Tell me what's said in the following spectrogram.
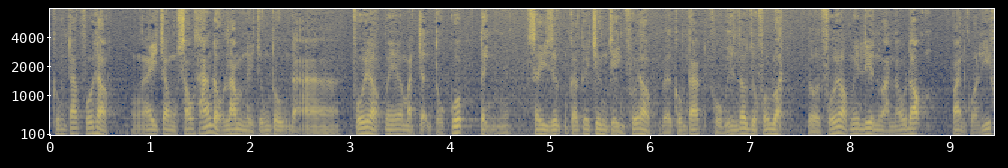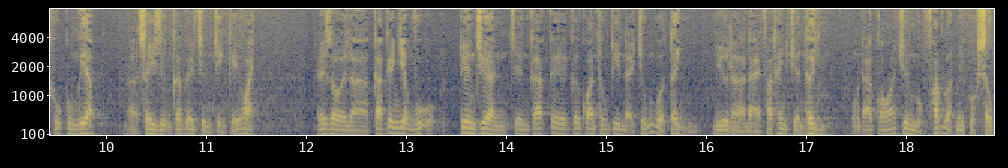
công tác phối hợp. Ngay trong 6 tháng đầu năm thì chúng tôi cũng đã phối hợp với mặt trận Tổ quốc tỉnh xây dựng các cái chương trình phối hợp về công tác phổ biến giáo dục pháp luật, rồi phối hợp với Liên đoàn Lao động, Ban quản lý khu công nghiệp à, xây dựng các cái chương trình kế hoạch Thế rồi là các cái nhiệm vụ tuyên truyền trên các cái cơ quan thông tin đại chúng của tỉnh như là đài phát thanh truyền hình cũng đã có chuyên mục pháp luật với cuộc sống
